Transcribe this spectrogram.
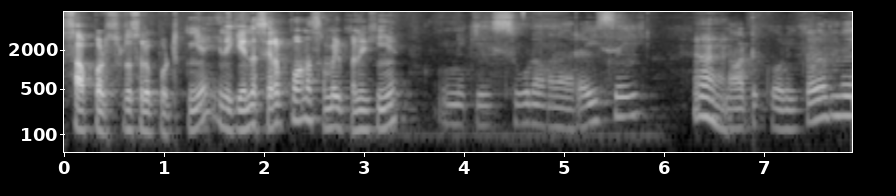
சாப்பாடு சுட சுட போட்டிருக்கீங்க இன்றைக்கி என்ன சிறப்பான சமையல் பண்ணியிருக்கீங்க இன்னைக்கு சூடான ரைஸு நாட்டுக்கோழி குழம்பு.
